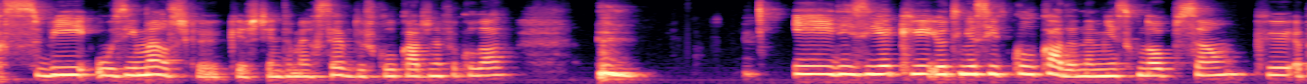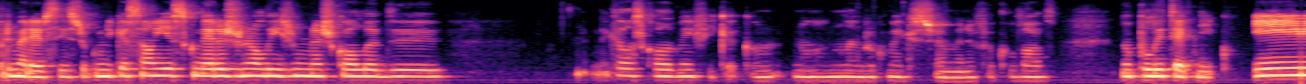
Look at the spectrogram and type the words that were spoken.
recebi os e-mails que, que este ano também recebe, dos colocados na faculdade, e dizia que eu tinha sido colocada na minha segunda opção, que a primeira era Ciências da Comunicação e a segunda era Jornalismo na escola de naquela escola de Benfica, que não, não lembro como é que se chama, na faculdade, no Politécnico. E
